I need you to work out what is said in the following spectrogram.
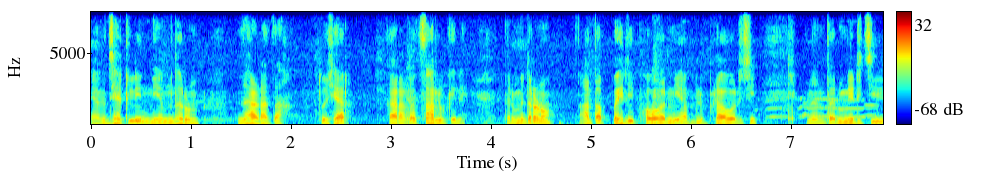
एक्झॅक्टली नियम धरून झाडाचा तुषार करायला चालू केले. तर मित्रांनो आता पहिली फवारणी आपली फ्लावरची. नंतर मिरची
